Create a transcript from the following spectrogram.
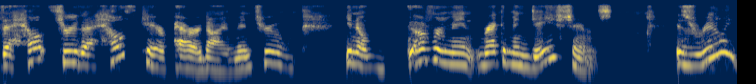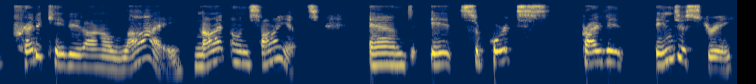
the health through the healthcare paradigm and through you know government recommendations is really predicated on a lie not on science. And it supports private industry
